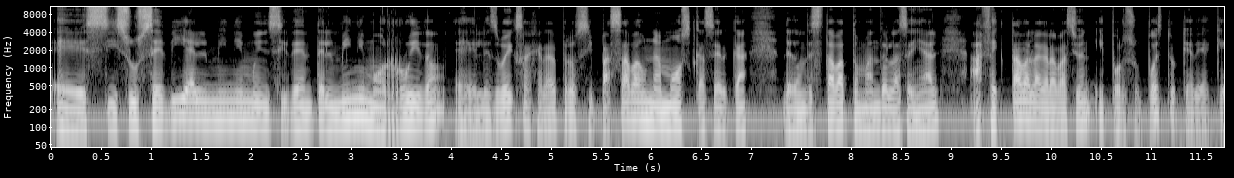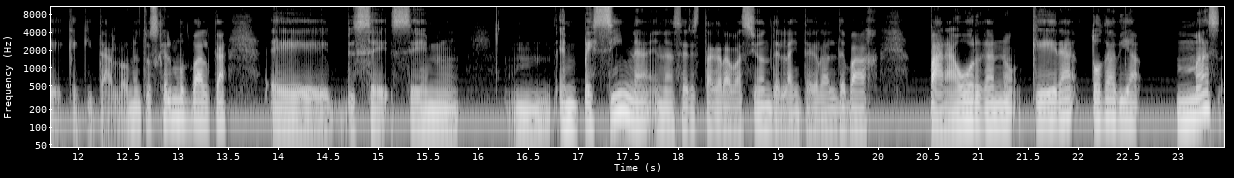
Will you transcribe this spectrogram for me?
Eh, si sucedía el mínimo incidente, el mínimo ruido, eh, les voy a exagerar, pero si pasaba una mosca cerca de donde estaba tomando la señal, afectaba la grabación y por supuesto que había que, quitarlo. Entonces Helmut Balca eh, se, mm, mm, empecina en hacer esta grabación de la integral de Bach para órgano que era todavía más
